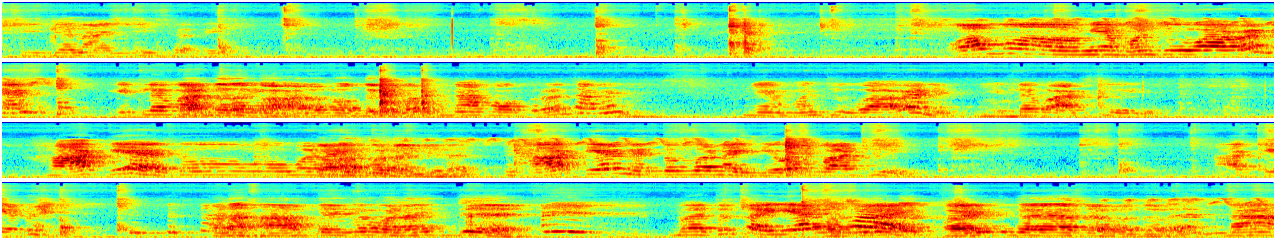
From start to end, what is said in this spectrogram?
સીઝન આવી છે તે. મહેમાન જોવા આવે ને એટલે વાત નો ખબર તમે. મહેમાન જોવા આવે ને એટલે વાત જોઈએ હા કે તો બનાવી. હા કે ને તો બનાવી દેવો વાત જોઈએ હા કે અને હા બનાવી દે. બધું તૈયાર થાય હોય. તો ગયા છે તો ના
